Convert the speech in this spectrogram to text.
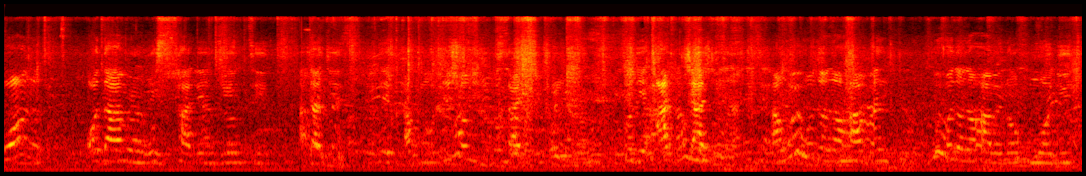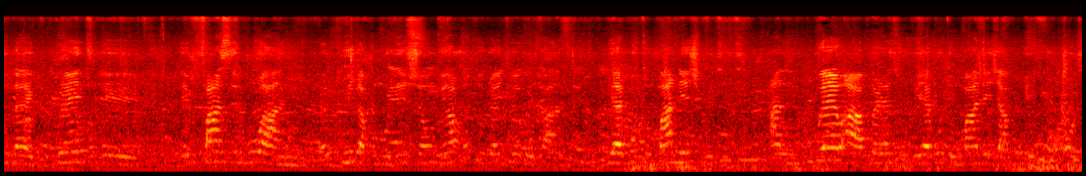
one other most challenging thing that is the accommodation is. So they add charges. And we would not have and we would not have enough money to like rent a fanciful and big accommodation. We happen to rent where we can be able to manage with it. And where our parents will be able to manage and pay for us.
